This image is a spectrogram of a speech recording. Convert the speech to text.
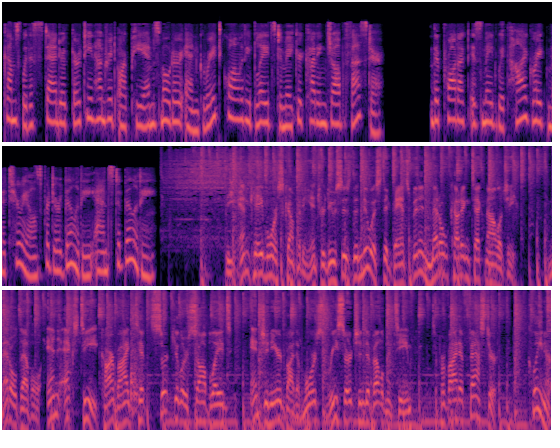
comes with a standard 1300 RPMs motor and great quality blades to make your cutting job faster. The product is made with high-grade materials for durability and stability. The MK Morse Company introduces the newest advancement in metal cutting technology. Metal Devil NXT carbide tipped circular saw blades engineered by the Morse Research and Development Team to provide a faster, cleaner,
